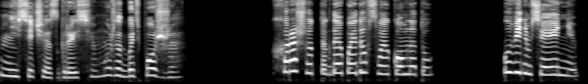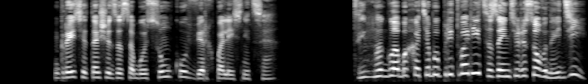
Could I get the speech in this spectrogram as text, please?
«Не сейчас, Грейси. Может быть, позже». «Хорошо, тогда я пойду в свою комнату. Увидимся, Энни». Грейси тащит за собой сумку вверх по лестнице. «Ты могла бы хотя бы притвориться заинтересованной, Ди.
